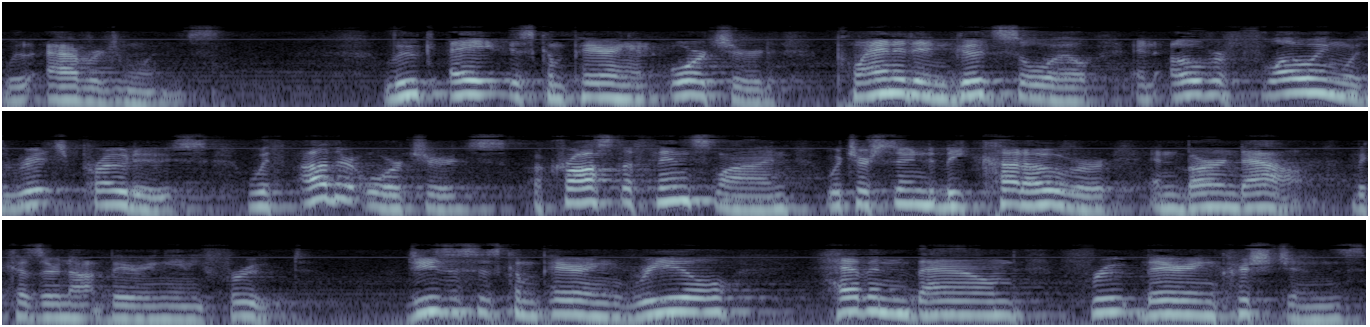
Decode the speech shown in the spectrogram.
with average ones. Luke 8 is comparing an orchard planted in good soil and overflowing with rich produce with other orchards across the fence line, which are soon to be cut over and burned out because they're not bearing any fruit. Jesus is comparing real, heaven bound, fruit bearing Christians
